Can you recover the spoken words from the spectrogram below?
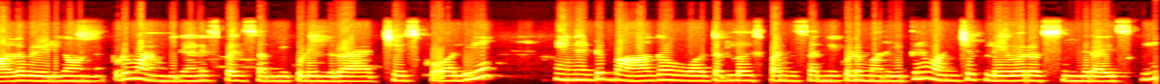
బాగా వేడిగా ఉన్నప్పుడు మనం బిర్యానీ స్పైసెస్ అన్ని కూడా ఇందులో యాడ్ చేసుకోవాలి. ఏంటంటే బాగా వాటర్లో స్పైసెస్ అన్ని కూడా మరిగితే మంచి ఫ్లేవర్ వస్తుంది రైస్కి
